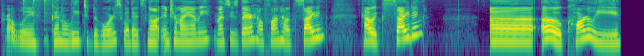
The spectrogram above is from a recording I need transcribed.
Probably gonna lead to divorce, whether it's not Inter Miami. Messi's there. How fun, how exciting. How exciting. Uh oh, Carly.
